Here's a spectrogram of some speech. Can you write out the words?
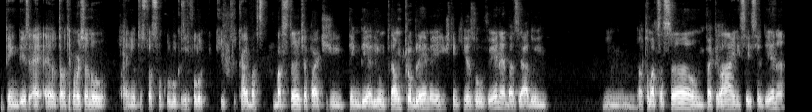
Entender, é, é eu estava até conversando em outra situação com o Lucas, ele falou que, que cai bastante a parte de entender ali, um, um problema e a gente tem que resolver, né, baseado em, em automatização, em pipeline, em CICD, né?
